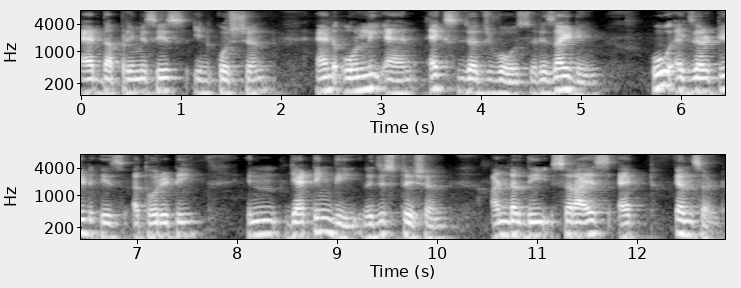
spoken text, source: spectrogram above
at the premises in question and only an ex judge was residing who exerted his authority in getting the registration under the Sarais Act cancelled.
